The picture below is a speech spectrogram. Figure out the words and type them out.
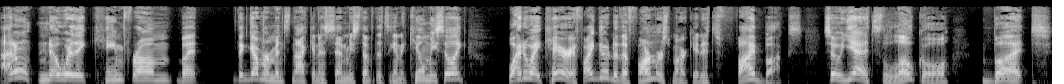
I don't know where they came from, but the government's not going to send me stuff that's going to kill me. So, like, why do I care? If I go to the farmer's market, it's five bucks. So, yeah, it's local, but,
